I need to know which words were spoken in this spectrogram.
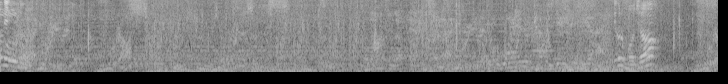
아 냉동. 이걸 뭐죠? 자,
